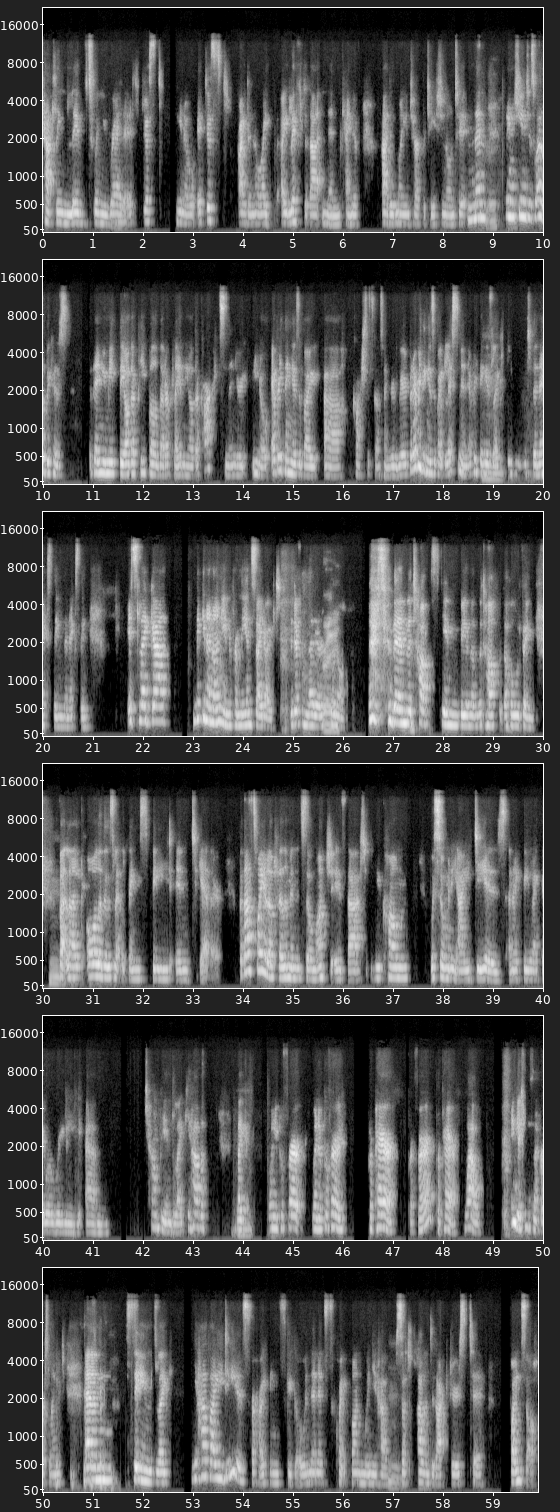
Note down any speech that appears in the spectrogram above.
Kathleen lived when you read it, just you know, it just I don't know, I I lifted that and then kind of added my interpretation onto it. And then right. things change as well because then you meet the other people that are playing the other parts and then you're you know everything is about uh gosh it's gonna sound really weird but everything is about listening everything mm. is like mm. to the next thing the next thing it's like uh making an onion from the inside out the different layers right. going on to then the top skin being on the top of the whole thing. Mm. but like all of those little things feed in together. But that's why i love filming so much is that you come with so many ideas and i feel like they were really um championed. Like you have a like mm. when you prefer when i prefer prepare prefer prepare. Wow. English is my first language. Um scenes like you have ideas for how things could go and then it's quite fun when you have mm. such talented actors to bounce off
